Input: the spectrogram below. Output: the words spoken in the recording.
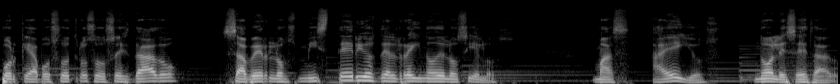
porque a vosotros os es dado saber los misterios del reino de los cielos, mas a ellos no les es dado.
